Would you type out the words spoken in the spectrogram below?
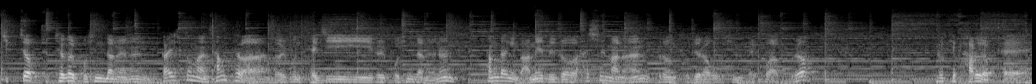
직접 주택을 보신다면은 깔끔한 상태와 넓은 대지를 보신다면은 상당히 마음에 들어 하실 만한 그런 구조라고 보시면 될 것 같고요. 이렇게 바로 옆에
